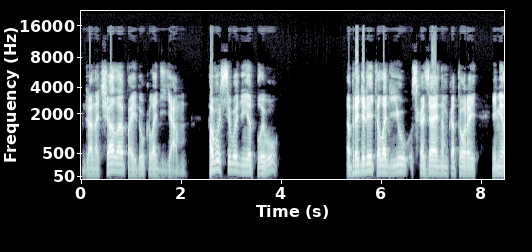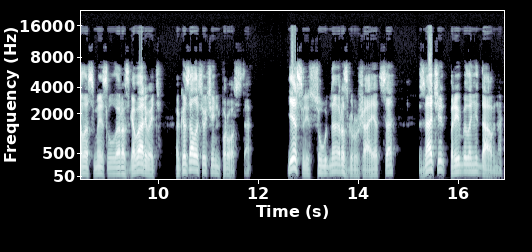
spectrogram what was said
Для начала пойду к ладьям, а вот сегодня я отплыву. Определить ладью, с хозяином которой имело смысл разговаривать, оказалось очень просто. Если судно разгружается, значит, прибыло недавно,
